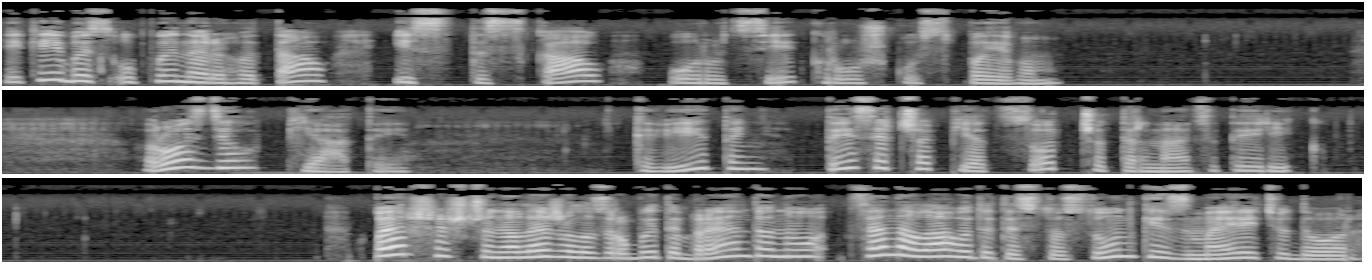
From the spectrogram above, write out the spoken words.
який безупинно реготав і стискав у руці кружку з пивом. Розділ п'ятий. Квітень 1514 рік. Перше, що належало зробити Брендону, це налагодити стосунки з Мері Тюдор,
